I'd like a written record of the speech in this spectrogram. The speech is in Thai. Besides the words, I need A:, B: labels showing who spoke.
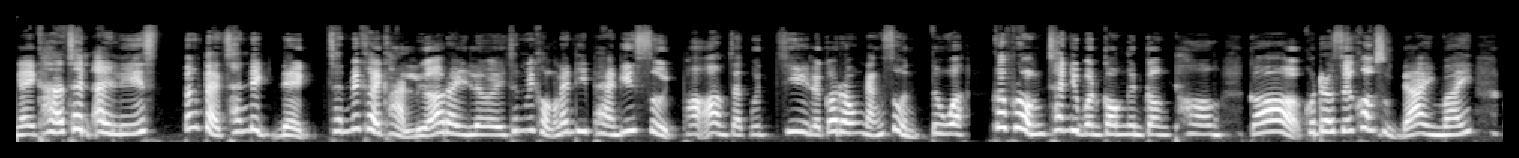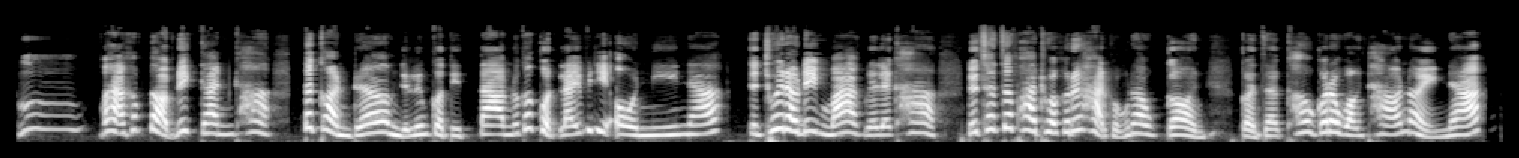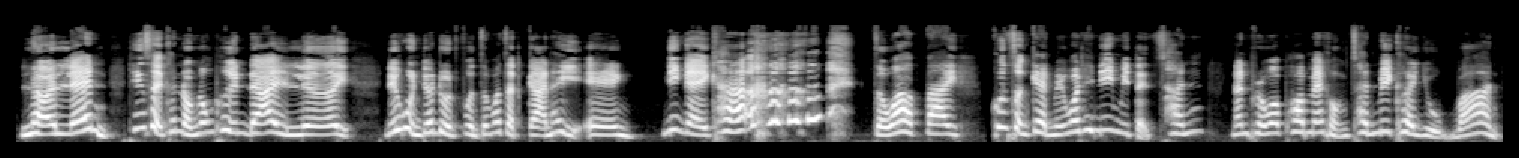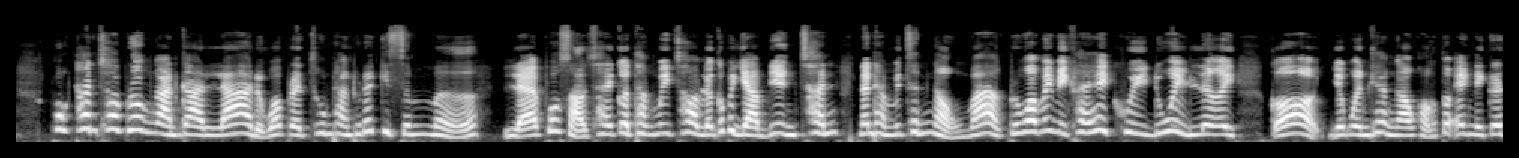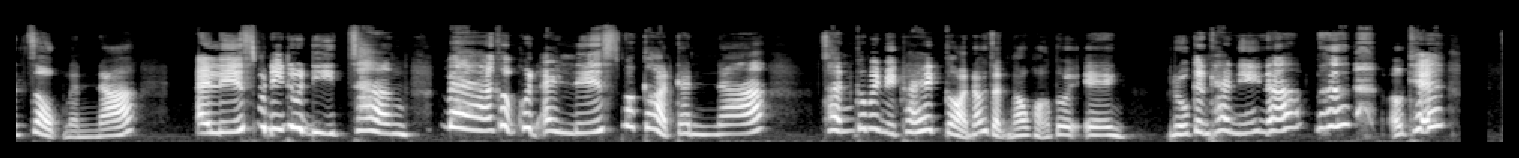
A: ไงคะฉันไอริส ตั้งแต่ฉันเด็กๆ ฉันไม่เคยขาดเหลืออะไรเลย ฉันมีของเล่นที่แพงที่สุดพออ้อมจากกุชชี่ แล้วก็โรงหนังส่วนตัวครอบครัวของฉันอยู่บนกองเงินกองทอง ก็คนเราซื้อความสุขได้ไหม อืม มาหาคำตอบด้วยกันค่ะ แต่ก่อนเริ่มอย่าลืมกดติดตามแล้วก็กดไลค์วิดีโอนี้นะ จะช่วยเราได้มากเลยเลยค่ะ เดี๋ยวฉันจะพาทัวร์คฤหาสน์ของเราก่อน ก่อนจะเข้าก็ระวังเท้าหน่อยนะเลอเล่น ทิ้งเศษขนมลงพื้นได้เลย เดี๋ยวหุ่นยนต์ดูดฝุ่นจะมาจัดการให้เอง นี่ไงคะจะว่าไป คุณสังเกตไหมว่าที่นี่มีแต่ฉัน นั่นเพราะว่าพ่อแม่ของฉันไม่เคยอยู่บ้าน พวกท่านชอบร่วมงานการล่าหรือว่าประชุมทางธุรกิจเสมอ และพวกสาวใช้ก็ทั้งไม่ชอบแล้วก็พยายามเลี่ยงฉัน นั่นทำให้ฉันเหงามาก เพราะว่าไม่มีใครให้คุยด้วยเลย ก็ยกเว้นแค่เงาของตัวเองในกระจกนั่นนะไอริสวันนี้ดูดีจังแหมขอบคุณไอริสมากอดกันนะ ฉันก็ไม่มีใครให้กอดนอกจากเงาของตัวเอง รู้กันแค่นี้นะ โอเค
